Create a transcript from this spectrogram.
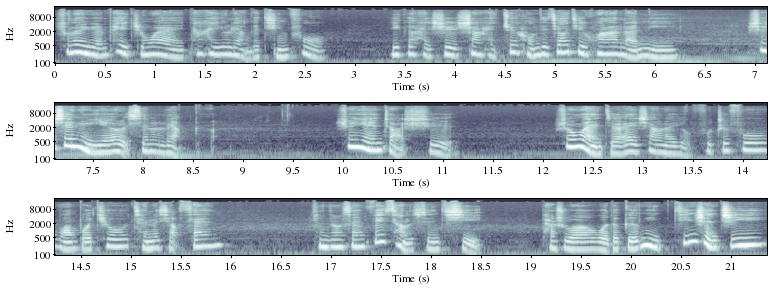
除了原配之外，他还有两个情妇，一个还是上海最红的交际花兰妮。私生女也有生了两个，孙岩早逝，孙婉则爱上了有妇之夫王伯秋，成了小三。孙中山非常的生气，他说：“我的革命精神之一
